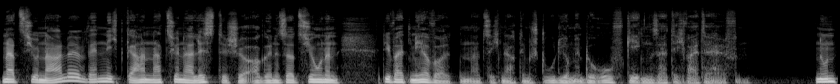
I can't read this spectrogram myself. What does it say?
nationale, wenn nicht gar nationalistische Organisationen, die weit mehr wollten, als sich nach dem Studium im Beruf gegenseitig weiterhelfen. Nun,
